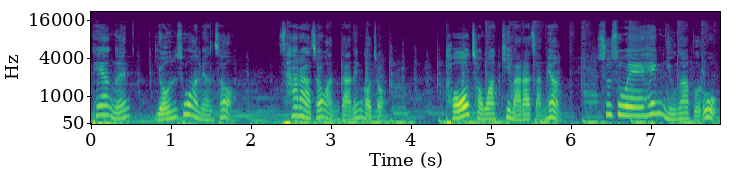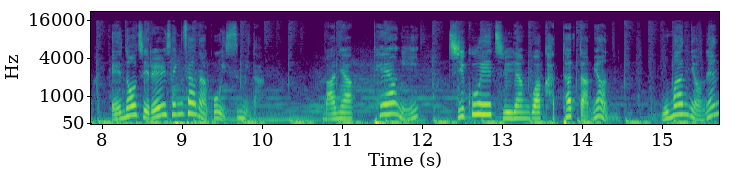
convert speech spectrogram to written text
태양은 연소하면서 사라져 간다는 거죠. 더 정확히 말하자면 수소의 핵융합으로 에너지를 생산하고 있습니다. 만약 태양이 지구의 질량과 같았다면 5만 년은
